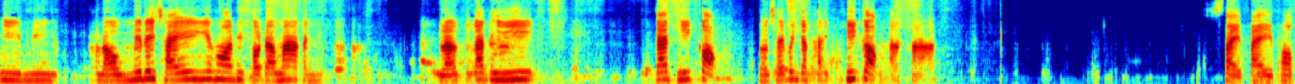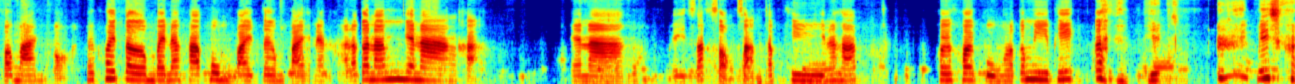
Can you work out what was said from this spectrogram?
ที่ไม่เราไม่ได้ใช้ยี่ห้อที่เขาดราม่ากันอยู่นะคะแล้วกะทิกะทิกล่อง เราใช้เป็นกะทิกล่องนะคะ ใส่ไปพอประมาณก่อน ค่อย ๆ เติมไปนะคะปรุงไปเติมไปนะคะ แล้วก็น้ำยานางค่ะยานางไปสักสองสามทัพพีนะคะ ค่อยๆปรุงแล้วก็มีพริกพริกไม่ใช่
